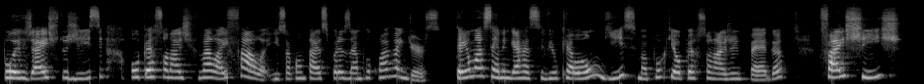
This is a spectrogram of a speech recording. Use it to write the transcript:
por gestos disse, o personagem vai lá e fala. Isso acontece, por exemplo, com Avengers. Tem uma cena em Guerra Civil que é longuíssima, porque o personagem pega, faz X,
